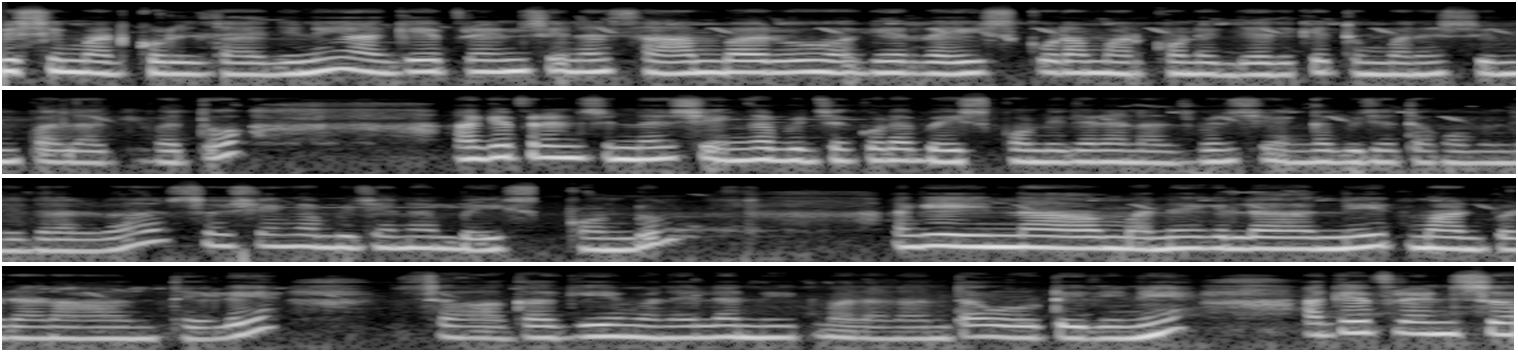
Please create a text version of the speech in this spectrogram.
ಬಿಸಿ ಮಾಡ್ಕೊಳ್ತಾ ಇದ್ದೀನಿ. ಹಾಗೆ ಫ್ರೆಂಡ್ಸ್ ಇನ್ನು ಸಾಂಬಾರು ಹಾಗೆ ರೈಸ್ ಕೂಡ ಮಾಡ್ಕೊಂಡಿದ್ದೆ. ಅದಕ್ಕೆ ತುಂಬಾ ಆಗಿ ಇವತ್ತು. ಹಾಗೆ ಫ್ರೆಂಡ್ಸ್ ಇನ್ನು ಶೇಂಗಾ ಬೀಜ ಕೂಡ ಬೇಯಿಸ್ಕೊಂಡಿದ್ದೆ. ನನ್ನ ಹಸ್ಬೆಂಡ್ ಶೇಂಗಾ ಬೀಜ ತೊಗೊಂಬಂದಿದ್ರಲ್ವ ಸೊ ಶೇಂಗಾ ಬೀಜನ ಬೇಯಿಸ್ಕೊಂಡು ಹಾಗೆ ಇನ್ನು ಮನೆಗೆಲ್ಲ ನೀಟ್ ಮಾಡಿಬಿಡೋಣ ಅಂಥೇಳಿ ಸೊ ಹಾಗಾಗಿ ಮನೆಯೆಲ್ಲ ನೀಟ್ ಮಾಡೋಣ ಅಂತ ಹೊರ್ಟಿದ್ದೀನಿ. ಹಾಗೆ ಫ್ರೆಂಡ್ಸು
